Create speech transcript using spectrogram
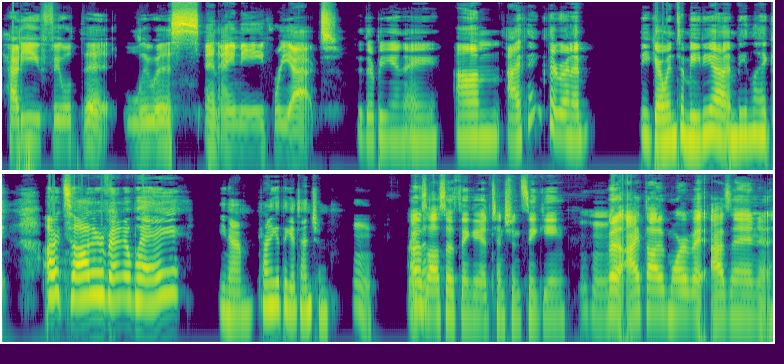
How do you feel that Lewis and Amy react? Should there being a um I think they're gonna be going to media and being like, Our daughter ran away you know, trying to get the attention. I was also thinking attention seeking, Mm-hmm. but I thought of more of it as in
